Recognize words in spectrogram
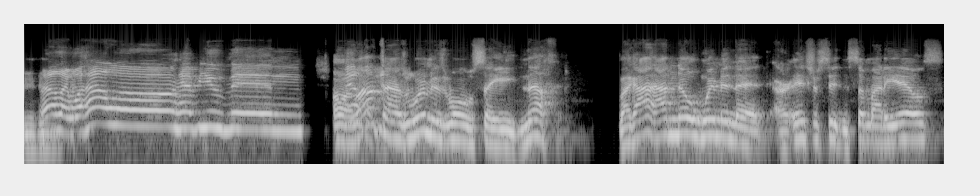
Mhm. and I was like, "Well, how long have you been?" Oh, a lot of times women won't say nothing. Like I, I know women that are interested in somebody else,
